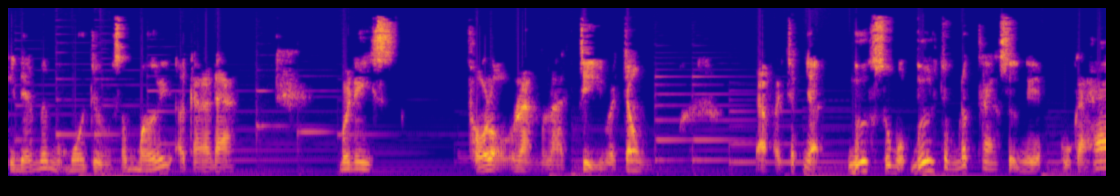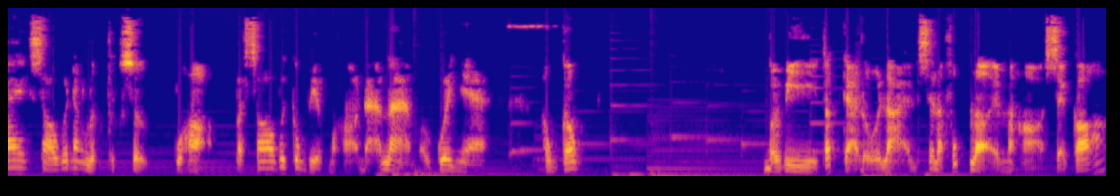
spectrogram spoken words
khi đến với một môi trường sống mới ở Canada. Bernice thổ lộ rằng là chị và chồng đã phải chấp nhận bước xuống một bước trong nấc thang sự nghiệp của cả hai so với năng lực thực sự của họ và so với công việc mà họ đã làm ở quê nhà Hồng Kông. Bởi vì tất cả đổi lại sẽ là phúc lợi mà họ sẽ có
